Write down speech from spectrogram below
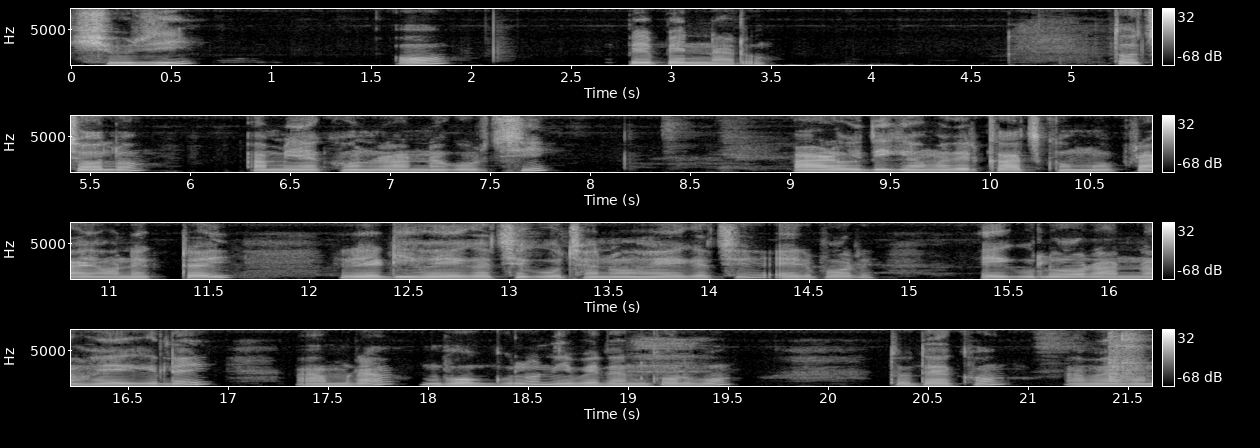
সুজি ও পেঁপের নাড়ু। তো চলো, আমি এখন রান্না করছি। আর ওইদিকে আমাদের কাজকর্ম প্রায় অনেকটাই রেডি হয়ে গেছে, গোছানো হয়ে গেছে। এরপর এগুলো রান্না হয়ে গেলেই আমরা ভোগগুলো নিবেদন করব। তো দেখো, আমি এখন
